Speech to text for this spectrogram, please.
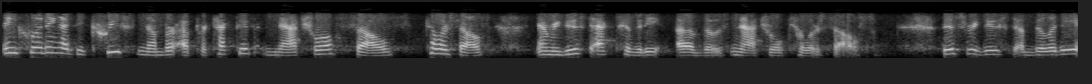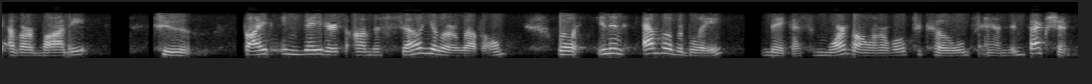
including a decreased number of protective natural cells, killer cells, and reduced activity of those natural killer cells. This reduced ability of our body to fight invaders on the cellular level will inevitably make us more vulnerable to colds and infections.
